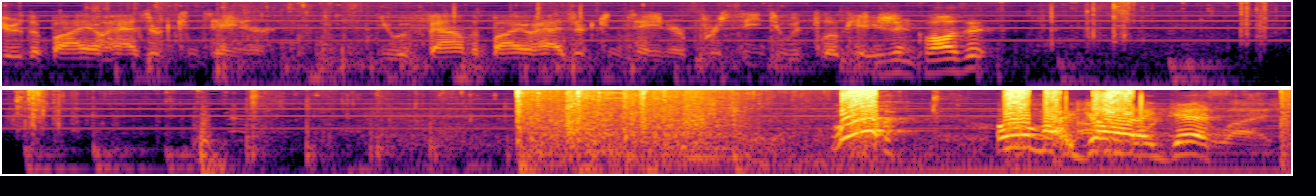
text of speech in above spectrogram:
Secure the biohazard container. You have found the biohazard container. Proceed to its He's in location. closet. Oh my god, I guess.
